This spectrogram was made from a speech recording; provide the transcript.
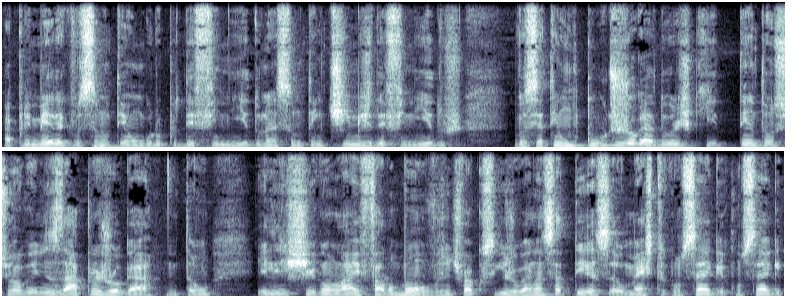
A primeira é que você não tem um grupo definido, né? Você não tem times definidos, você tem um pool de jogadores que tentam se organizar para jogar. Então eles chegam lá e falam: Bom, a gente vai conseguir jogar nessa terça. O mestre consegue? Consegue?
